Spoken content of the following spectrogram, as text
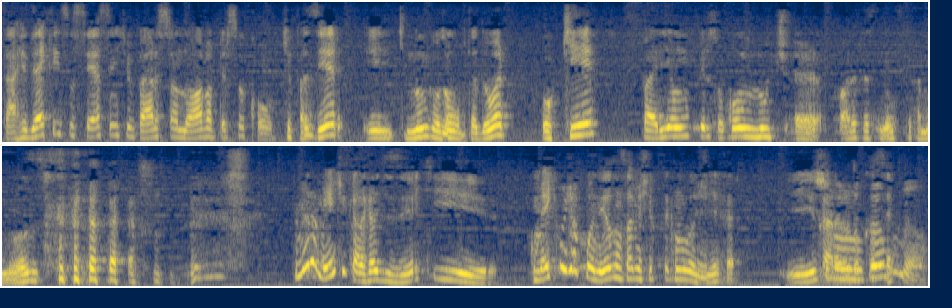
Tá, Hideki tem sucesso em ativar sua nova Persocon. O que fazer? Ele que nunca usou um computador, o que faria um Persocon inútil? É, fora tratamentos pecaminosos. Primeiramente, cara, quero dizer que... Como é que um japonês não sabe mexer com tecnologia, cara? E isso Cara, não, eu do não campo, não.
